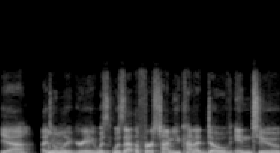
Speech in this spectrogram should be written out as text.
Yeah, I totally agree. Was was that the first time you kind of dove into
